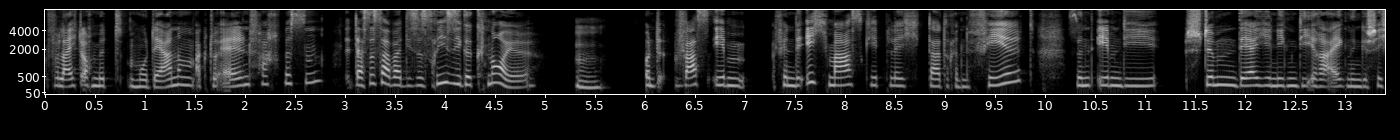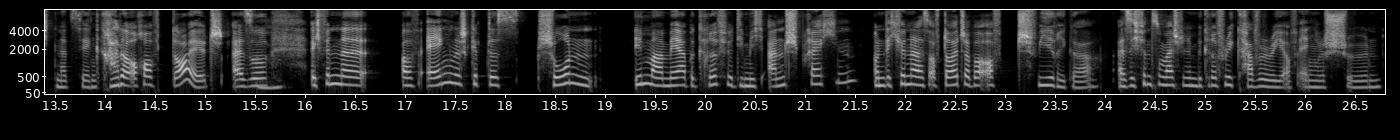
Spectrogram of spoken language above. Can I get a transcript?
vielleicht auch mit modernem, aktuellen Fachwissen. Das ist aber dieses riesige Knäuel. Mhm. Und was eben, finde ich, maßgeblich da drin fehlt, sind eben die Stimmen derjenigen, die ihre eigenen Geschichten erzählen, gerade auch auf Deutsch. Also mhm. ich finde, auf Englisch gibt es schon immer mehr Begriffe, die mich ansprechen. Und ich finde das auf Deutsch aber oft schwieriger. Also ich finde zum Beispiel den Begriff Recovery auf Englisch schön.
